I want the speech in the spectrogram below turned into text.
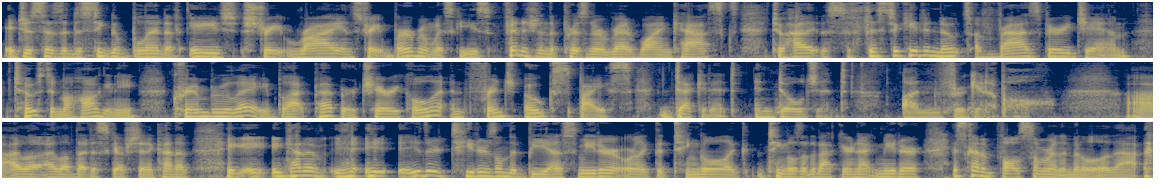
it just says a distinctive blend of aged straight rye and straight bourbon whiskeys, finished in the Prisoner red wine casks to highlight the sophisticated notes of raspberry jam, toasted mahogany, creme brulee, black pepper, cherry cola, and French oak spice. Decadent, indulgent, unforgettable. Uh, I love I love that description. It kind of it, it, it kind of it, either teeters on the BS meter or like the tingle like tingles at the back of your neck meter. It's kind of falls somewhere in the middle of that.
